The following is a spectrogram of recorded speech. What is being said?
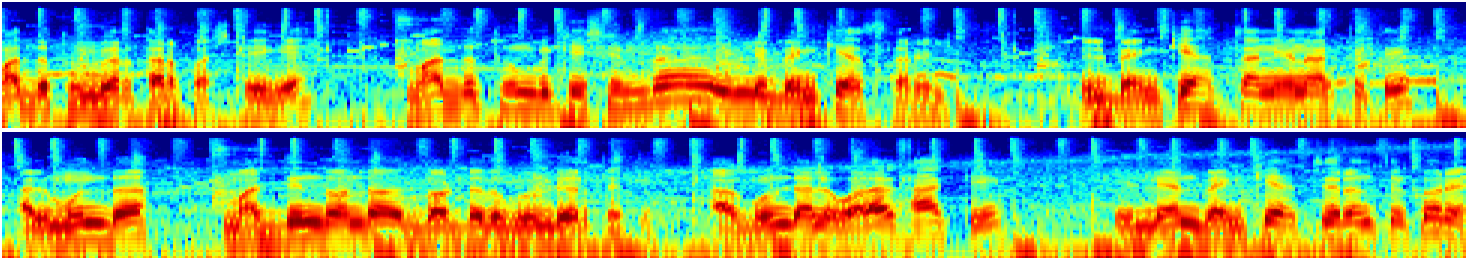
ಮದ್ದು ತುಂಬಿರ್ತಾರೆ ಫಸ್ಟಿಗೆ ಮದ್ದು ತುಂಬಿಕೇಶಿಂದ ಇಲ್ಲಿ ಬೆಂಕಿ ಹಚ್ತಾರೆ ಇಲ್ಲಿ. ಇಲ್ಲಿ ಬೆಂಕಿ ಹಚ್ಚಾನ ಏನಾಗ್ತೈತಿ? ಅಲ್ಲಿ ಮುಂದೆ ಮದ್ದಿಂದ ಒಂದು ದೊಡ್ಡದು ಗುಂಡು ಇರ್ತೈತಿ. ಆ ಗುಂಡಲ್ಲಿ ಒಳಗೆ ಹಾಕಿ ಇಲ್ಲೇನು ಬೆಂಕಿ ಹಚ್ಚಿರಂತ ಕೊರೆ,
